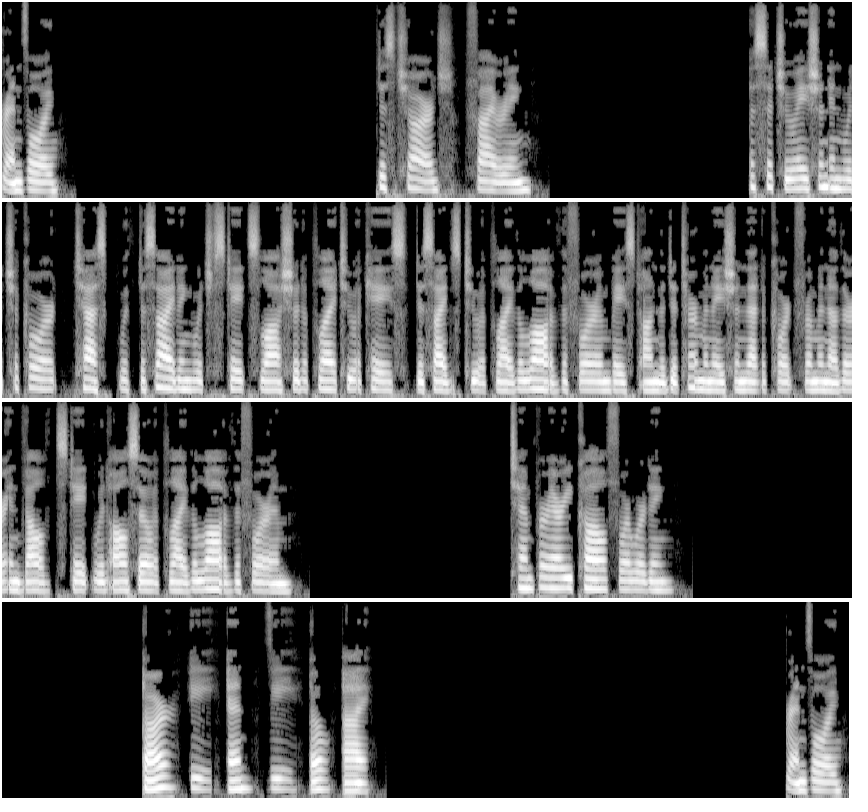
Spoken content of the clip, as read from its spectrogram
Renvoi. Discharge, firing. A situation in which a court, tasked with deciding which state's law should apply to a case, decides to apply the law of the forum based on the determination that a court from another involved state would also apply the law of the forum. Temporary call forwarding. R E N V O I. Renvoi.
